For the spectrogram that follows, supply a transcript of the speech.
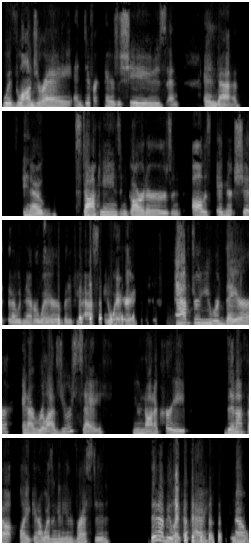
with lingerie and different pairs of shoes and and uh you know stockings and garters and all this ignorant shit that I would never wear, but if you asked me to wear it after you were there and I realized you were safe, you're not a creep, then I felt like, and I wasn't going to get arrested, then I'd be like, okay, you know.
